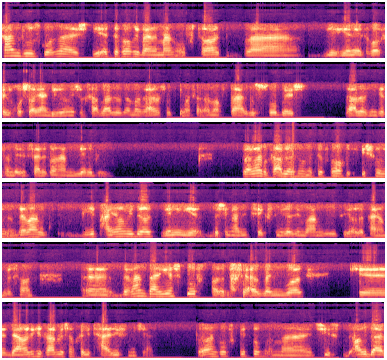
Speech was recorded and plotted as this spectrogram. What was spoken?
چند روز گذشت یه اتفاقی برای من افتاد و یعنی اتفاق خیلی خوشایندی بود. چون خبر دادم و قرار شد که مثلا ما فردا صبحش قبل از اینکه اصلا بریم سر کار هم دیگه رو و بعد قبل از اون اتفاق ایشون به من یه پیام داد یعنی داشتیم همین تکست می‌دادیم با هم دیگه توی پیام رسان. به من برگشت گفت حالا برای اولین بار که در حالی که قبلش هم خیلی تعریف می‌کرد. به من گفت که تو چیز حالا در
